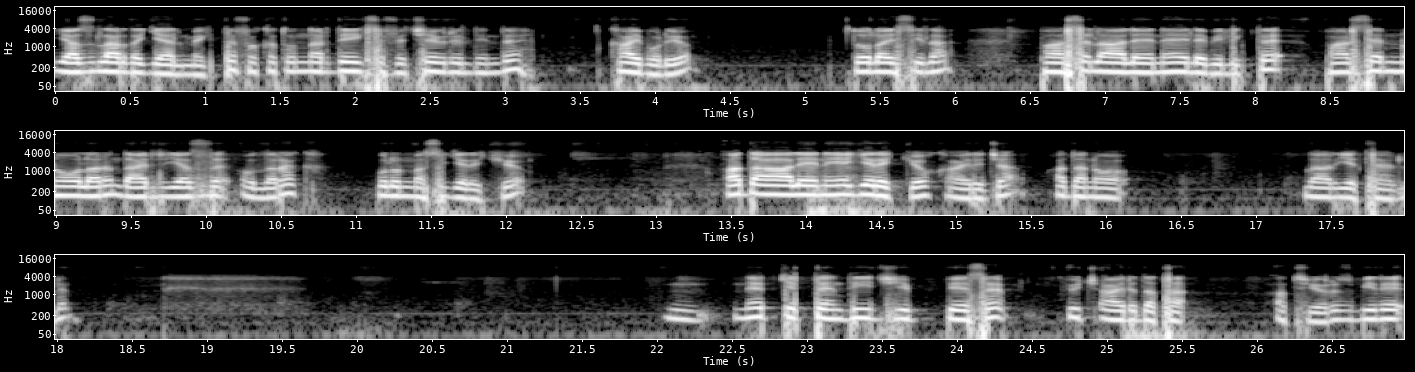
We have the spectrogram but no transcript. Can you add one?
yazılar da gelmekte. Fakat onlar DXF'e çevrildiğinde kayboluyor. Dolayısıyla parsel ALN ile birlikte parsel no'ların da ayrıca yazı olarak bulunması gerekiyor. Ada ALN'ye gerek yok ayrıca. Ada no'lar yeterli. Netget'ten DGPS'e 3 ayrı data atıyoruz. Biri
